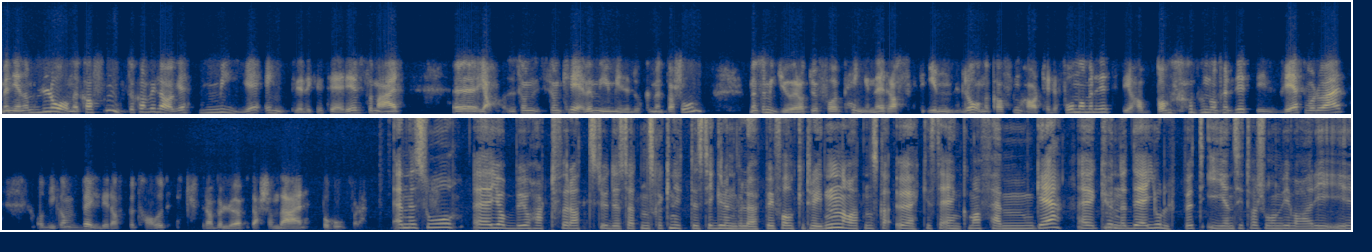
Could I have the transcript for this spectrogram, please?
Men gjennom Lånekassen så kan vi lage mye enklere kriterier som er ja, som, som, krever mye mindre dokumentasjon, men som gjør at du får pengene raskt inn. Lånekassen har telefonnummeret ditt, de har bankkontonummeret ditt, de vet hvor du er. Og de kan veldig raskt betale ut ekstra beløp dersom det er behov for det. NSO eh, jobber jo hardt for at studiestøtten skal knyttes til grunnbeløpet i folketrygden, og at den skal økes til 1,5 G. Eh, kunne det hjulpet i en situasjon vi var i, i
